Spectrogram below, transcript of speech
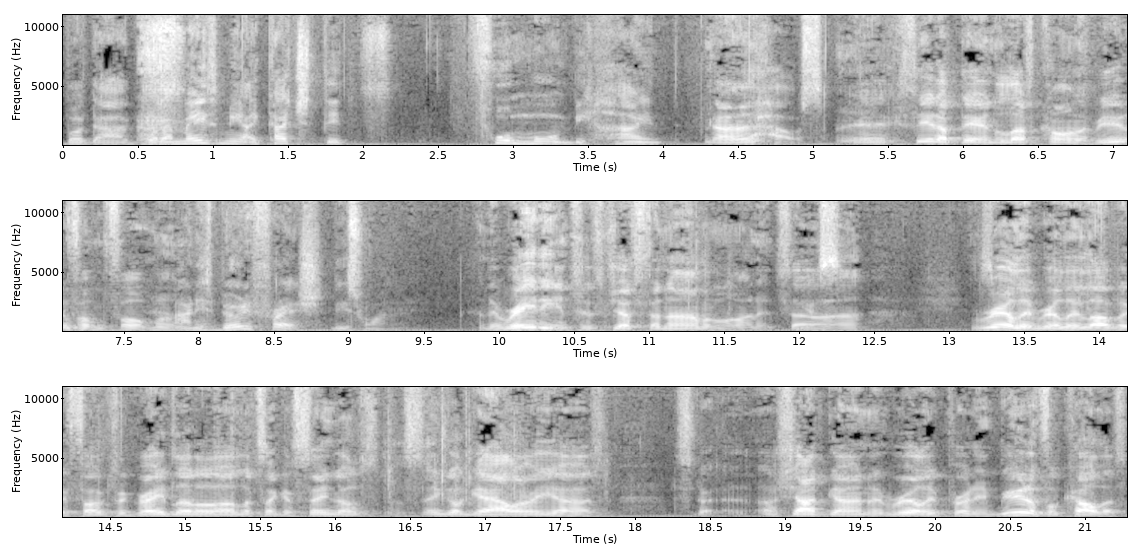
But uh, what amazed me, I catch the full moon behind Uh-huh. the house, Yeah, you see it up there in the left corner. Beautiful full moon. and it's very fresh. This one. And the radiance is just phenomenal on it. So, Yes. uh, really, really lovely, folks. A great little, uh, looks like a single, single gallery, uh, a shotgun, and really pretty. Beautiful colors.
